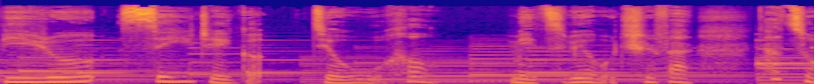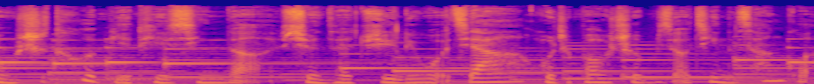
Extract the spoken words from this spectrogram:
比如 C 这个九五后。每次约我吃饭，他总是特别贴心的选在距离我家或者包车比较近的餐馆，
